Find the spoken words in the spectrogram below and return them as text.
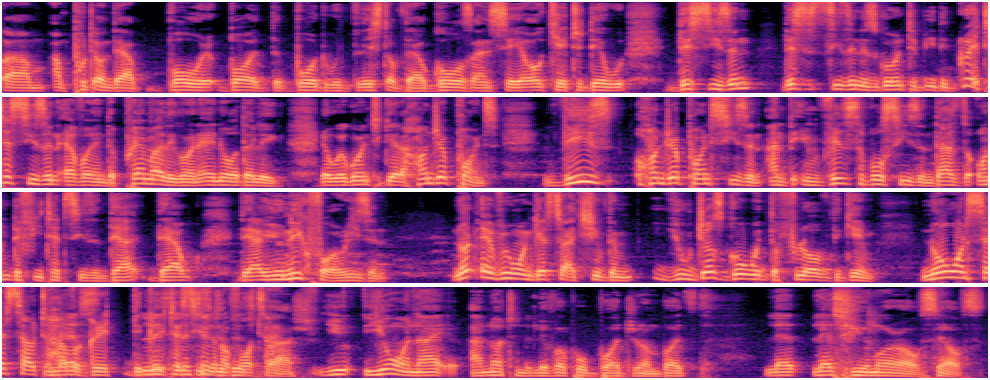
um, and put on their board, board the board with list of their goals and say, okay, today this season this season is going to be the greatest season ever in the Premier League or in any other league. That we're going to get 100 points. These 100 point season and the invincible season, that's the undefeated season. They're, they're, they are unique for a reason. Not everyone gets to achieve them. You just go with the flow of the game. No one sets out to have let's, a great, the greatest season of all time. Bash. You, you and I are not in the Liverpool boardroom, but let, let's humor ourselves.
